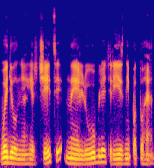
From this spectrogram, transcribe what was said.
виділення гірчиці не люблять різні патогени.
